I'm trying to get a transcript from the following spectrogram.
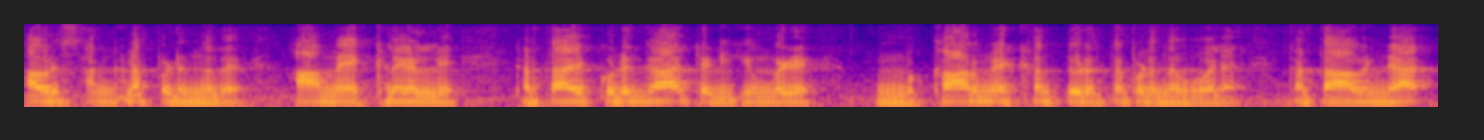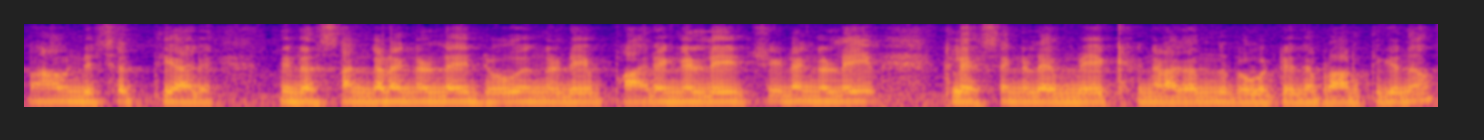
അവർ സങ്കടപ്പെടുന്നത്? ആ മേഖലകളിൽ കർത്താവ് കൊടുങ്കാറ്റടിക്കുമ്പോൾ കാർമേഘം തുരത്തപ്പെടുന്ന പോലെ കർത്താവിന്റെ ആത്മാവിന്റെ ശക്തിയാൽ നിന്റെ സങ്കടങ്ങളുടെയും രോഗങ്ങളുടെയും ഭാരങ്ങളുടെയും ക്ഷീണങ്ങളുടെയും ക്ലേശങ്ങളുടെയും മേഘങ്ങൾ അകന്നു പോകട്ടെ എന്ന് പ്രാർത്ഥിക്കുന്നു.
